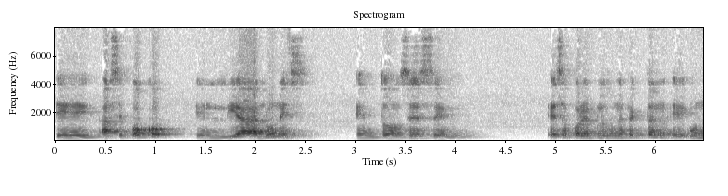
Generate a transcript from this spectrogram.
eh, hace poco, el día lunes. Entonces, em, eso, por ejemplo, es un, efecto, eh, un,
